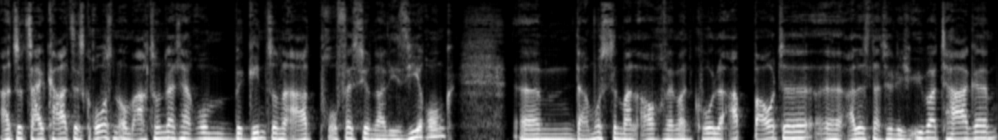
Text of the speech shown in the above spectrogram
also Zeit Karls des Großen um 800 herum beginnt so eine Art Professionalisierung. Ähm, da musste man auch, wenn man Kohle abbaute, äh, alles natürlich über Tage,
